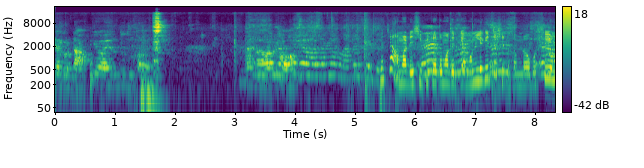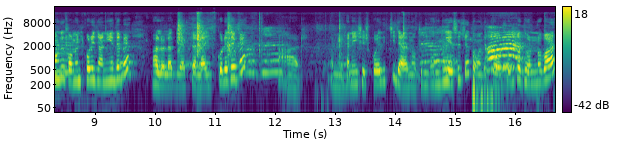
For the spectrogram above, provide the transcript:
দেখো ডাকতে হয় ঠিক আছে আমার রেসিপিটা তোমাদের কেমন লেগেছে সেটা তোমরা অবশ্যই আমাকে কমেন্ট করে জানিয়ে দেবে। ভালো লাগলে একটা লাইক করে দেবে। আর আমি এখানেই শেষ করে দিচ্ছি। যারা নতুন বন্ধু এসেছ, তোমাদেরকে অসংখ্য ধন্যবাদ।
